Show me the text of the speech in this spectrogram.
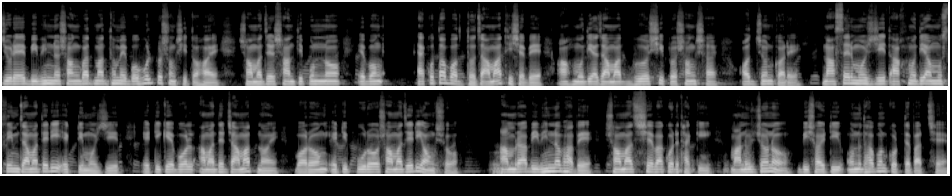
জুড়ে বিভিন্ন সংবাদ মাধ্যমে বহুল প্রশংসিত হয়। সমাজের শান্তিপূর্ণ এবং একতাবদ্ধ জামাত হিসেবে আহমদিয়া জামাত ভূয়সী প্রশংসায় অর্জন করে। নাসের মসজিদ আহমদিয়া মুসলিম জামাতেরই একটি মসজিদ। এটি কেবল আমাদের জামাত নয়, বরং এটি পুরো সমাজেরই অংশ। আমরা বিভিন্নভাবে সমাজ সেবা করে থাকি, মানুষজনও বিষয়টি অনুধাবন করতে পারছে।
